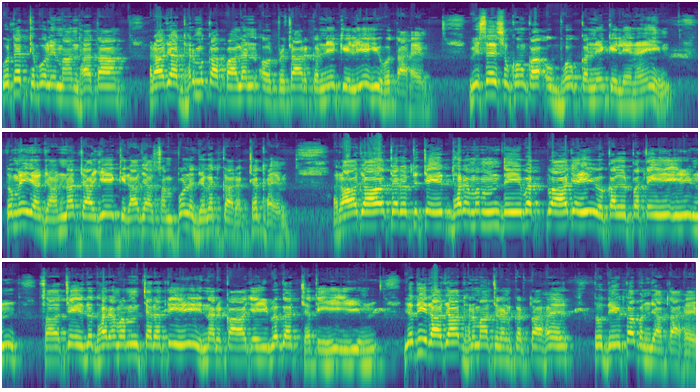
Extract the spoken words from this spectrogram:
उतथ्य बोले मानधाता, राजा धर्म का पालन और प्रचार करने के लिए ही होता है। विषय सुखों का उपभोग करने के लिए नहीं तुम्हें यह जानना चाहिए कि राजा संपूर्ण जगत का रक्षक है। राजा चरत चेत धर्मम देवत्वाज कल्पते सचेद धर्मम चरति नरका गच्छति। यदि राजा धर्माचरण करता है तो देवता बन जाता है,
